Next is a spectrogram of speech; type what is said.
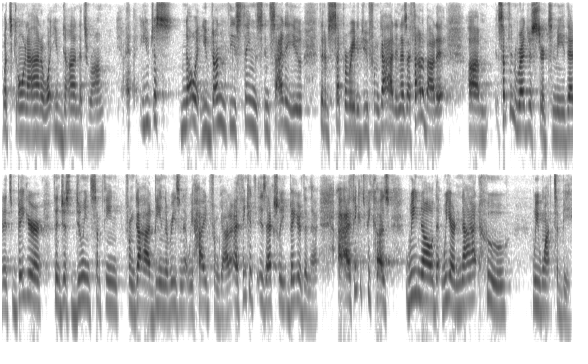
what's going on or what you've done that's wrong. You just know it. You've done these things inside of you that have separated you from God. And as I thought about it, um, something registered to me that it's bigger than just doing something from God being the reason that we hide from God. I think it is actually bigger than that. I think it's because we know that we are not who we want to be.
